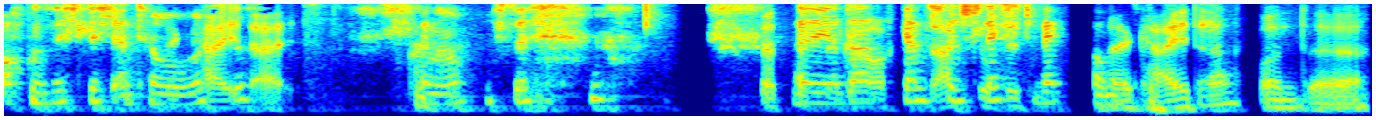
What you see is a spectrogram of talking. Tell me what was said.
offensichtlich ein Terrorist ist. Genau, richtig. Er sogar da auch ganz schön gesagt, du schlecht wegkommt. Al-Qaida und äh,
